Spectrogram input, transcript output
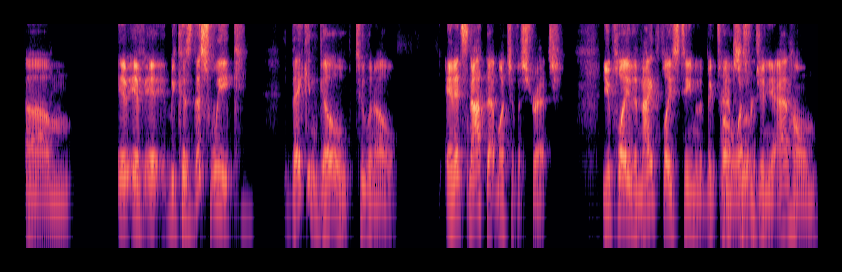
Um, if, if it, because this week they can go two and zero oh and it's not that much of a stretch. You play the ninth place team in the Big 12, Absolutely. West Virginia at home.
